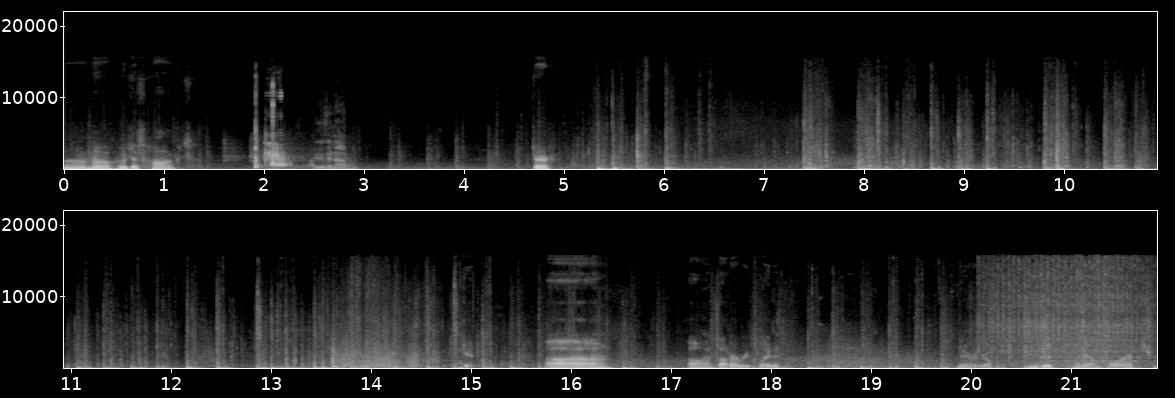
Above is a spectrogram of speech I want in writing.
Oh no, who just honked? Moving up. Sure. Uh, oh, I thought I replayed it. There we go. I'm good. I got four extra.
